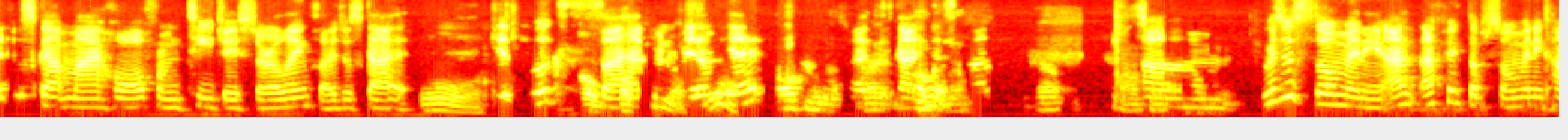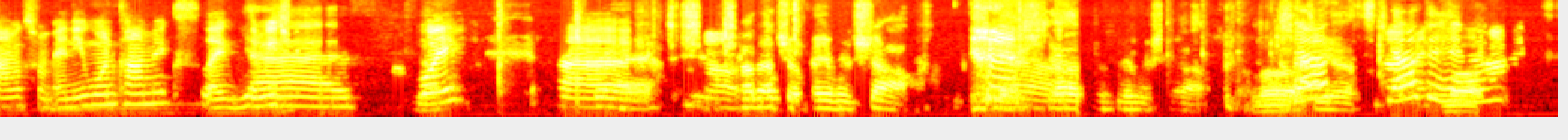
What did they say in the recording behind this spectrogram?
I just got my haul from T.J. Sterling, so I just got Ooh, his books, Oh, so I haven't read them yeah. yet. Alchemist, I just got his Alchemist. stuff. Awesome. Um, there's just so many. I, I picked up so many comics from Anyone Comics, like Dimitri Yes. Boy. Uh, you know, Shout out your favorite shop. Yeah, shout out your favorite shop. look, Shout Yes. Shout out to him. Comics,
